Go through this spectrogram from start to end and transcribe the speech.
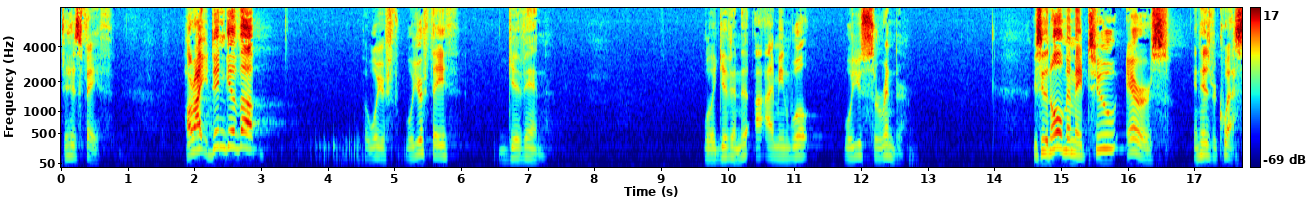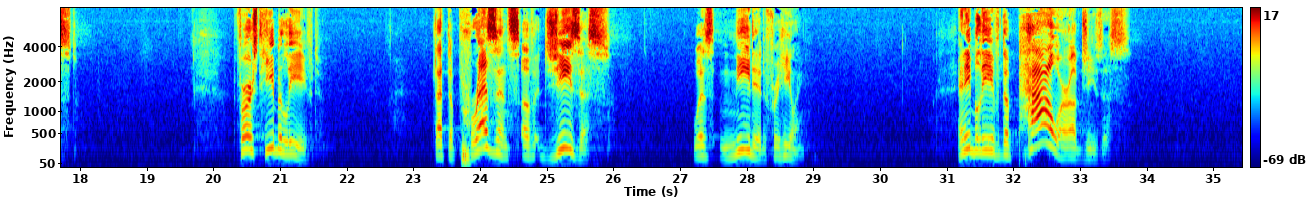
to his faith. All right, you didn't give up, but will your, will your faith give in? Will it give in? I mean, will, will you surrender? You see, the nobleman made two errors in his request. First, he believed that the presence of Jesus was needed for healing. And he believed the power of Jesus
